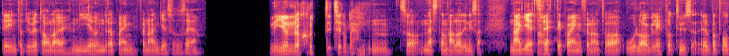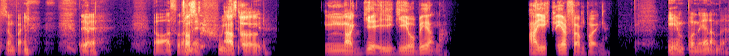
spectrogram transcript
det är inte att du betalar 900 poäng för Nagge så att säga. 970 till och med. Mm, så nästan halva din lista. Nagge är Ja. 30 poäng för att vara olaglig på, 1000, eller på 2000 poäng. Det är, ja, alltså Fast, han är skitdyr. alltså- Nagge i GHB'n. Han gick ner 5 poäng. Imponerande.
